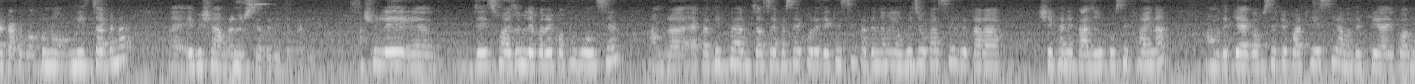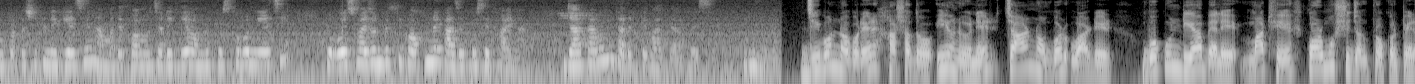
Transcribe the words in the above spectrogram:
টাকাটা কখনো মিস যাবে না এ বিষয়ে আমরা নিশ্চয়তা দিতে পারি। আসলে যে ছয়জন লেবারের কথা বলছেন, আমরা একাধিকবার যাচাই বাছাই করে দেখেছি, তাদের নামে অভিযোগ আছে যে তারা সেখানে কাজে উপস্থিত হয় না। আমাদের ট্যাগ অফিসারকে পাঠিয়েছি, আমাদের ক্রিয়ায় কর্মকর্তা সেখানে গিয়েছেন, আমাদের কর্মচারী দিয়েও আমরা খোঁজখবর নিয়েছি। তো ওই ছয়জন ব্যক্তি কখনোই কাজে উপস্থিত হয় না। যার কারণে তাদেরকে বাদ দেওয়া হয়েছে। ধন্যবাদ। জীবননগরের হাসাদ ইউনিয়নের চার নম্বর ওয়ার্ডের বকুন্ডিয়া বেলে মাঠে কর্মসৃজন প্রকল্পের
